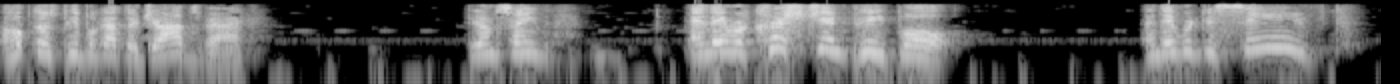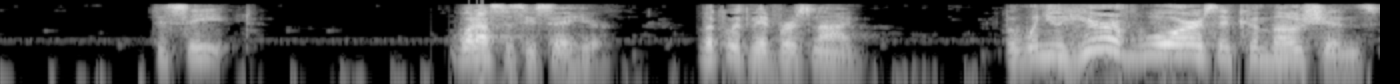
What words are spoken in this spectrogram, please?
I hope those people got their jobs back. You know what I'm saying? And they were Christian people. And they were deceived. Deceived. What else does he say here? Look with me at verse 9. But when you hear of wars and commotions,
